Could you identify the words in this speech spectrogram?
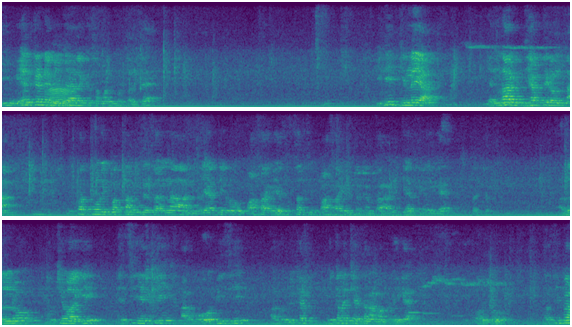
ಈ ಮೇಲ್ಕಂಡ ವಿಚಾರಕ್ಕೆ ಸಂಬಂಧಪಟ್ಟಂತೆ ಇಡೀ ಜಿಲ್ಲೆಯ ಎಲ್ಲ ವಿದ್ಯಾರ್ಥಿಗಳನ್ನ ಇಪ್ಪತ್ತ್ಮೂರು ಇಪ್ಪತ್ನಾಲ್ಕನೇ ಸಾಲಿನ ವಿದ್ಯಾರ್ಥಿಗಳು ಪಾಸಾಗಿ ಎಸ್ ಎಸ್ ಎಲ್ ಸಿ ಪಾಸಾಗಿರ್ತಕ್ಕಂಥ ವಿದ್ಯಾರ್ಥಿಗಳಿಗೆ ಅದರಲ್ಲೂ ಮುಖ್ಯವಾಗಿ ಎಸ್ ಸಿ ಎಸ್ ಟಿ ಹಾಗೂ ಒ ಬಿ ಸಿ ಹಾಗೂ ವಿಕಲ ವಿಕಲಚೇತನ ಮಕ್ಕಳಿಗೆ ಒಂದು ಪ್ರತಿಭಾ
